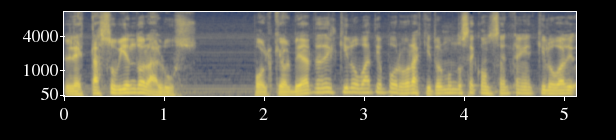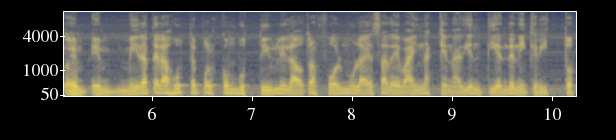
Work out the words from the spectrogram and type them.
Le estás subiendo la luz. Porque olvídate del kilovatio por hora, aquí todo el mundo se concentra en el kilovatio. en- en- mírate el ajuste por combustible y la otra fórmula esa de vainas que nadie entiende ni Cristo,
